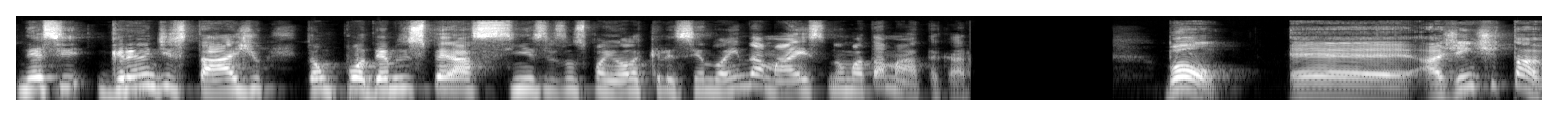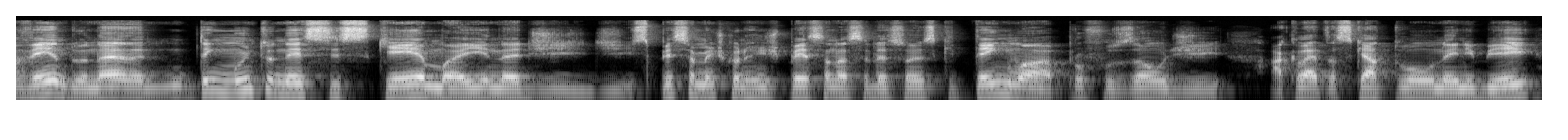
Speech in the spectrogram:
nesse grande estágio. Então podemos esperar sim a seleção espanhola crescendo ainda mais no mata-mata, cara. Bom, é, a gente tá vendo, né? Tem muito nesse esquema aí, né? De, de, especialmente quando a gente pensa nas seleções que tem uma profusão de atletas que atuam na NBA,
